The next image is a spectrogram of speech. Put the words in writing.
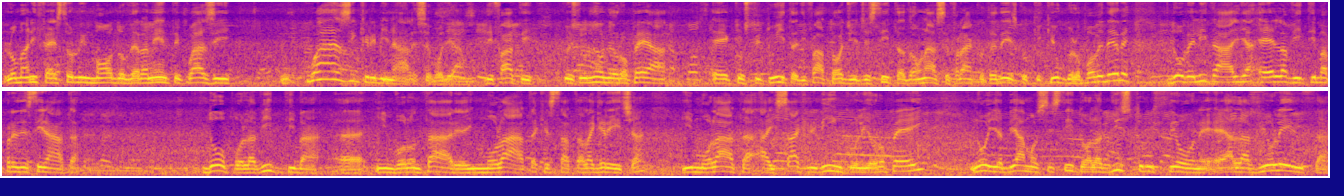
lo manifestano in modo veramente quasi quasi criminale se vogliamo. Difatti questa Unione Europea è costituita, di fatto oggi è gestita da un asse franco-tedesco che chiunque lo può vedere, dove l'Italia è la vittima predestinata. Dopo la vittima eh, involontaria, immolata, che è stata la Grecia, immolata ai sacri vincoli europei, noi abbiamo assistito alla distruzione e alla violenza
